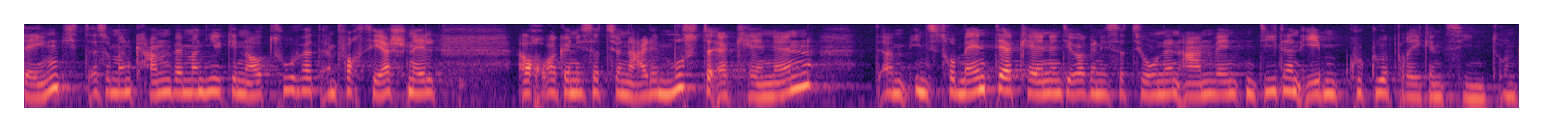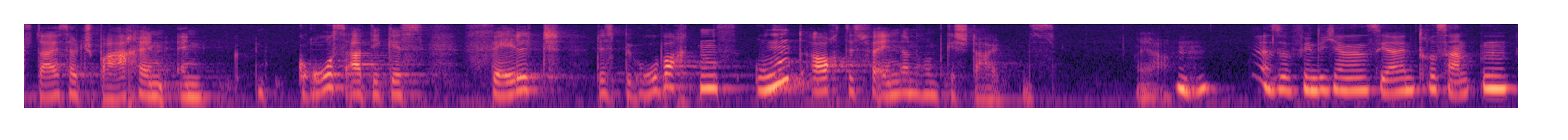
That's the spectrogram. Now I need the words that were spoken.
denkt. Also man kann, wenn man hier genau zuhört, einfach sehr schnell auch organisationale Muster erkennen, ähm, Instrumente erkennen, die Organisationen anwenden, die dann eben kulturprägend sind. Und da ist halt Sprache ein, ein großartiges Feld des Beobachtens und auch des Veränderns und Gestaltens. Ja. Mhm. Also finde ich einen sehr interessanten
